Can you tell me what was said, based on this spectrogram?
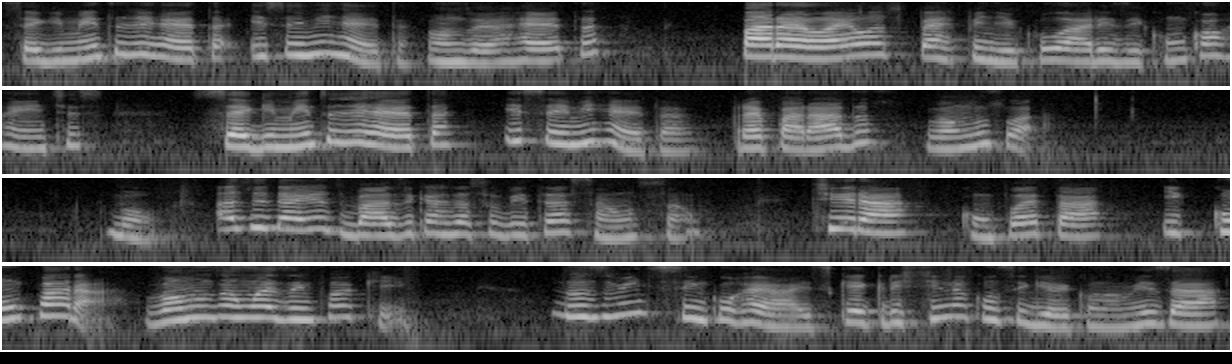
segmento de reta e semirreta. Vamos ver a reta, paralelas, perpendiculares e concorrentes, segmento de reta e semirreta. Preparados? Vamos lá. Bom, as ideias básicas da subtração são tirar, completar e comparar. Vamos a um exemplo aqui. Dos 25 reais que Cristina conseguiu economizar,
